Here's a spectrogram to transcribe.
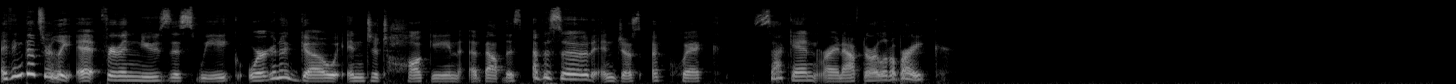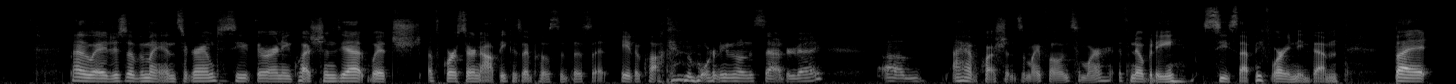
I think that's really it for the news this week. We're going to go into talking about this episode in just a quick second right after our little break. By the way, I just opened my Instagram to see if there are any questions yet, which of course there are not because I posted this at 8 o'clock in the morning on a Saturday. Um, I have questions on my phone somewhere if nobody sees that before I need them. But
